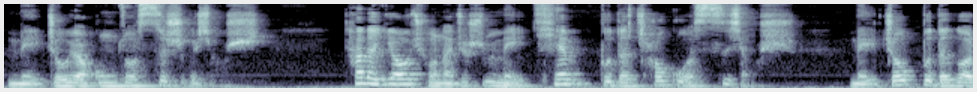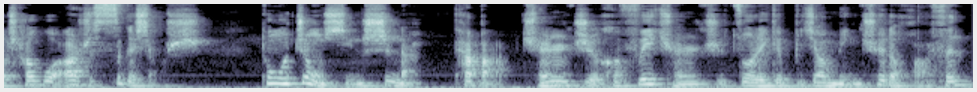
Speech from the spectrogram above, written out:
每周要工作四十个小时。他的要求呢，就是每天不得超过四小时，每周不得够超过二十四个小时。通过这种形式呢，他把全日制和非全日制做了一个比较明确的划分。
